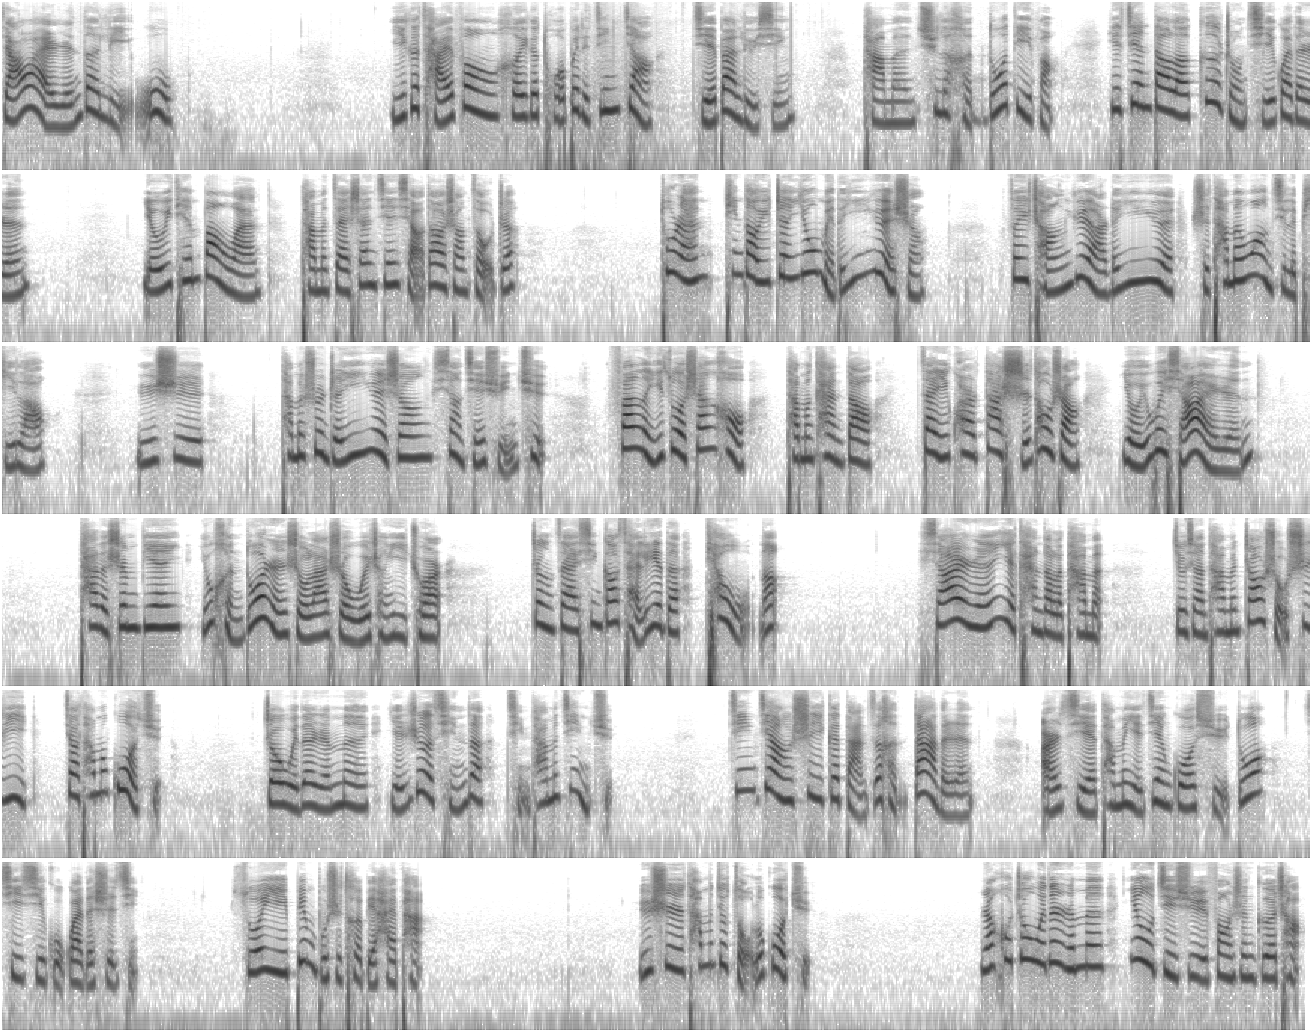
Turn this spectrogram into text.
小矮人的礼物。一个裁缝和一个驼背的金匠结伴旅行，他们去了很多地方，也见到了各种奇怪的人。有一天傍晚，他们在山间小道上走着，突然听到一阵优美的音乐声，非常悦耳的音乐使他们忘记了疲劳。于是，他们顺着音乐声向前寻去，翻了一座山后，他们看到，在一块大石头上有一位小矮人。他的身边有很多人手拉手围成一圈儿，正在兴高采烈地跳舞呢。小矮人也看到了他们，就向他们招手示意，叫他们过去。周围的人们也热情地请他们进去。金匠是一个胆子很大的人，而且他们也见过许多稀奇古怪的事情，所以并不是特别害怕。于是他们就走了过去。然后周围的人们又继续放声歌唱，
